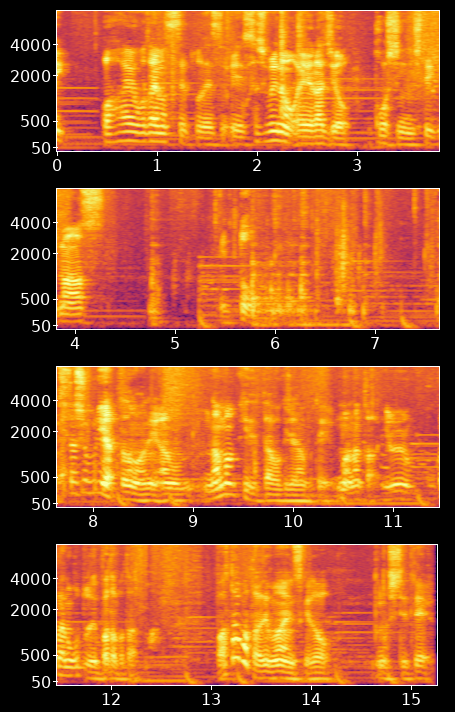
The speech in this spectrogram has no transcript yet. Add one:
い、おはようございます。セットです。えー、久しぶりの、えー、ラジオ更新にしていきます。えっと、久しぶりやったのはね、あの、生気出たわけじゃなくて、まあなんかいろいろ他のことでバタバタ、バタバタでもないんですけど、してて、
